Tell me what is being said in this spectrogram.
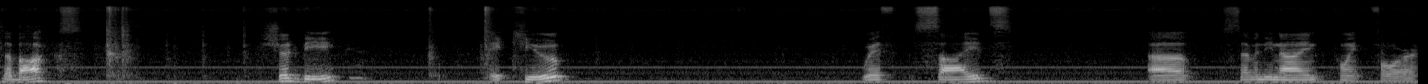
the box should be a cube with sides of 79.4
